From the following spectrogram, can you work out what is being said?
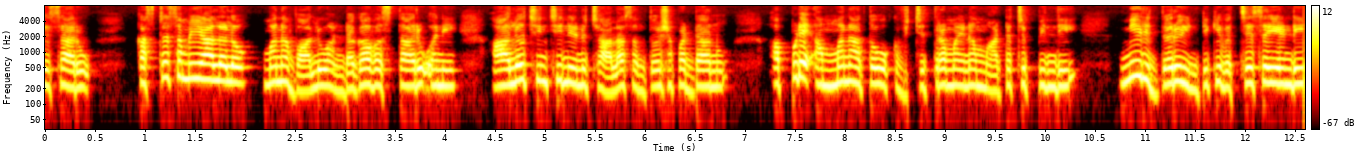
చేశారు. కష్ట సమయాలలో మన వాళ్ళు అండగా వస్తారు అని ఆలోచించి నేను చాలా సంతోషపడ్డాను. అప్పుడే అమ్మ నాతో ఒక విచిత్రమైన మాట చెప్పింది. మీరిద్దరూ ఇంటికి వచ్చేసేయండి.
